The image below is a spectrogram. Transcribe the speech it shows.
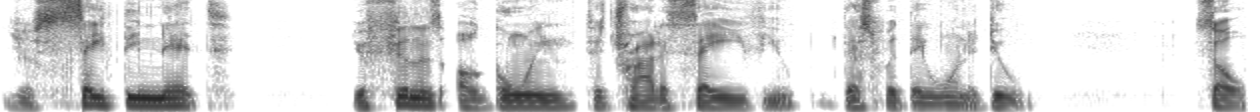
your safety net. Your feelings are going to try to save you. That's what they want to do. So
